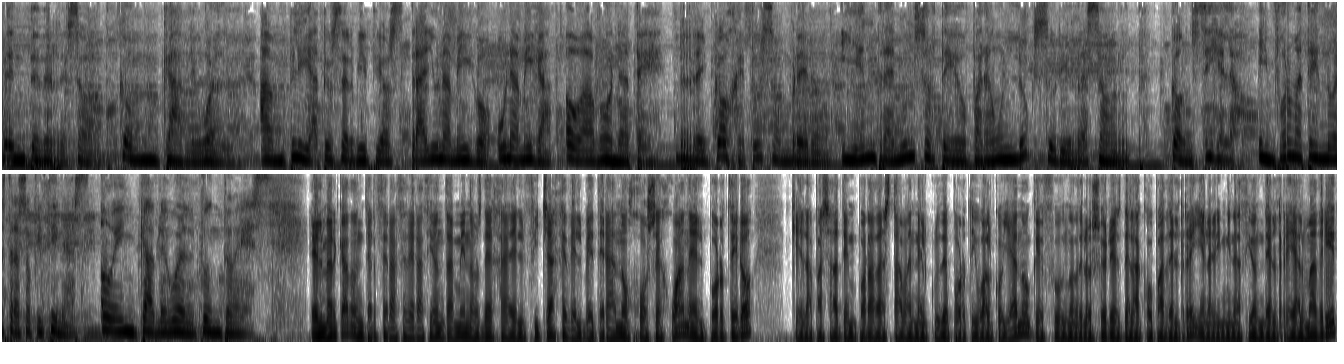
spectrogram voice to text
Vente de resort con Cable World. Amplía tus servicios, trae un amigo, una amiga o abónate. Recoge tu sombrero y entra en un sorteo para un Luxury Resort. Consíguelo. Infórmate en nuestras oficinas o en cableworld.es. El mercado en tercera federación también nos deja el fichaje del veterano José Juan, el portero, que la pasada temporada estaba en el Club Deportivo Alcoyano, que fue uno de los héroes de la Copa del Rey en la eliminación del Real Madrid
